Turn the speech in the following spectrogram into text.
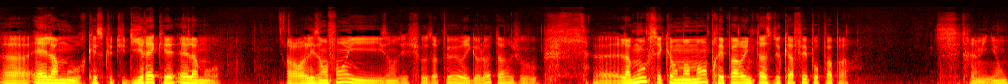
est l'amour. Qu'est-ce que tu dirais qu'est l'amour? Alors les enfants, ils ont des choses un peu rigolotes. Hein, vous... euh, L'amour, c'est qu'un maman prépare une tasse de café pour papa. C'est très mignon.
